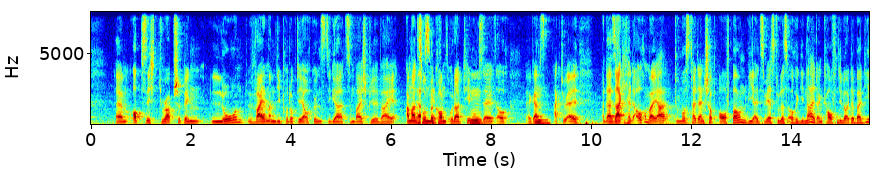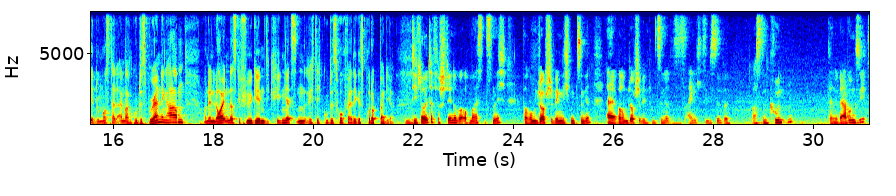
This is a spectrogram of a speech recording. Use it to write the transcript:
ähm, ob sich Dropshipping lohnt, weil man die Produkte ja auch günstiger zum Beispiel bei Amazon Ja, bekommt oder Temu Mhm. ist ja jetzt auch ganz Mhm. aktuell. Und da sage ich halt auch immer, ja, du musst halt deinen Shop aufbauen, wie als wärst du das Original. Dann kaufen die Leute bei dir. Du musst halt einfach ein gutes Branding haben und den Leuten das Gefühl geben, die kriegen jetzt ein richtig gutes, hochwertiges Produkt bei dir. Die Leute verstehen aber auch meistens nicht, warum Dropshipping nicht funktioniert. Äh, warum Dropshipping funktioniert, das ist eigentlich ziemlich simpel. Du hast einen Kunden, der eine Werbung sieht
